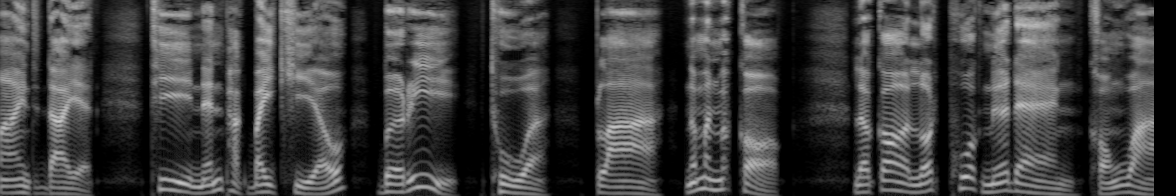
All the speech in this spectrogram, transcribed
Mind Diet ที่เน้นผักใบเขียว เบอร์รี่ ถั่ว ปลา น้ำมันมะกอก แล้วก็ลดพวกเนื้อแดง ของหวา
